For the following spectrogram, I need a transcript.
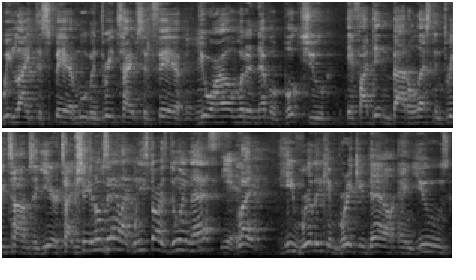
we like despair, moving three types of fear. Mm-hmm. URL would have never booked you if I didn't battle less than three times a year type shit. You know what I'm saying? Like when he starts doing that, Yeah. like he really can break you down and use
